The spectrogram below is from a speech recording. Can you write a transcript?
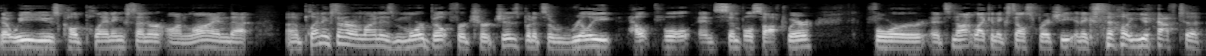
that we use called Planning Center Online. That uh, Planning Center Online is more built for churches, but it's a really helpful and simple software for. It's not like an Excel spreadsheet. In Excel, you have to,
